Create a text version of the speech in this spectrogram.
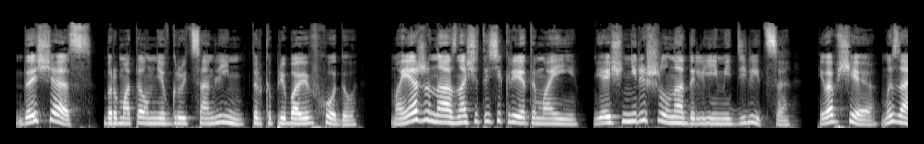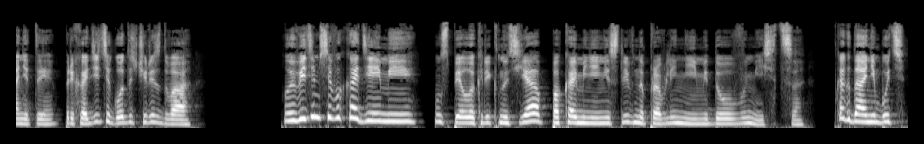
«Да сейчас!» — бормотал мне в грудь Санлинь, только прибавив ходу. «Моя жена, значит, и секреты мои. Я еще не решил, надо ли ими делиться. И вообще, мы заняты. Приходите года через два. «Увидимся в академии!» — успела крикнуть я, пока меня несли в направлении медового месяца. «Когда-нибудь.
